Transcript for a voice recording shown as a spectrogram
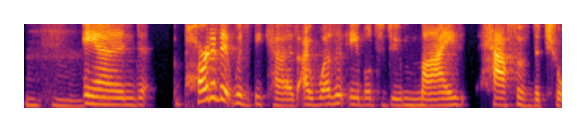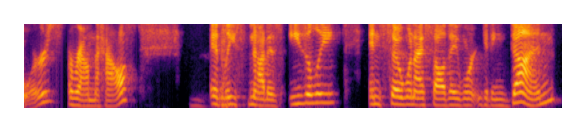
Mm-hmm. And part of it was because I wasn't able to do my half of the chores around the house, at least not as easily. And so when I saw they weren't getting done,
